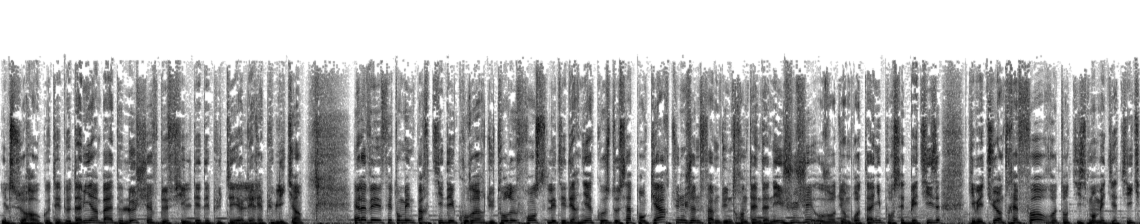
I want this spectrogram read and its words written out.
Il sera aux côtés de Damien Abad, le chef de file des députés Les Républicains. Elle avait fait tomber une partie des coureurs du Tour de France l'été dernier à cause de sa pancarte. Une jeune femme d'une trentaine d'années jugée aujourd'hui en Bretagne pour cette bêtise qui avait eu un très fort retentissement médiatique.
